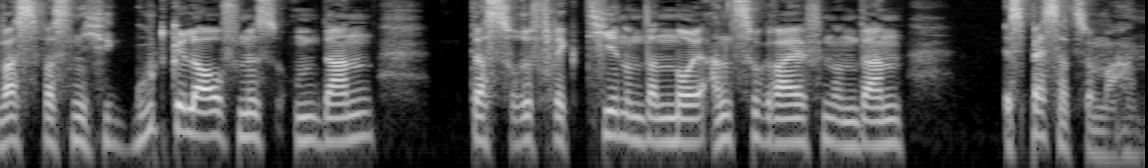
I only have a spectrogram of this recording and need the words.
was, was nicht gut gelaufen ist, um dann das zu reflektieren, um dann neu anzugreifen und dann es besser zu machen.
